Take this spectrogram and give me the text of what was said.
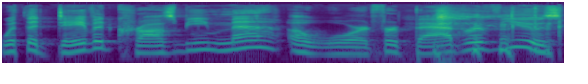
with the David Crosby Meh Award for bad reviews.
